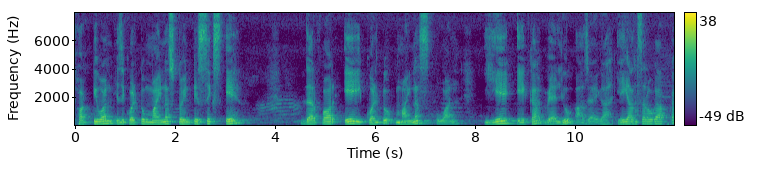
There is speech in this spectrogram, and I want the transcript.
forty one is equal to minus twenty six a for a equal to minus one ये ए का वैल्यू आ जाएगा। यही आंसर होगा आपका।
